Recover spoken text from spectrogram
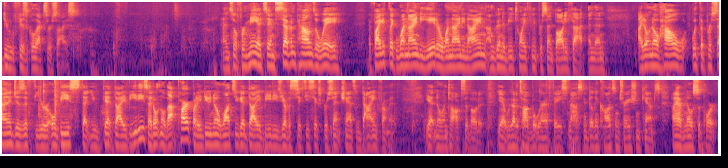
do physical exercise. And so for me, I'd say I'm seven pounds away if I get to like 198 or 199, I'm going to be 23% body fat. And then I don't know how, with the percentages, if you're obese, that you get diabetes. I don't know that part, but I do know once you get diabetes, you have a 66% chance of dying from it. Yet no one talks about it. Yet we got to talk about wearing a face mask and building concentration camps. I have no support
